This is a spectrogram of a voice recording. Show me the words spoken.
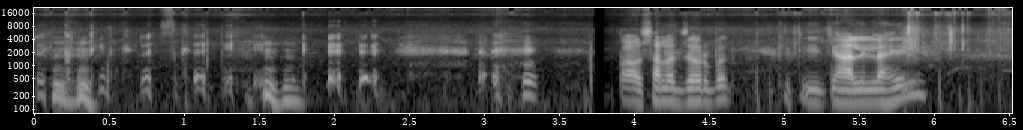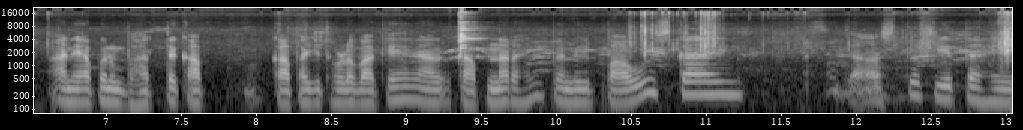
पावसाला जोर बघ किती आलेला आहे. आणि आपण भात तर काप कापायची थोडं बाकी आहे कापणार आहे. पण हे पाऊस काय? जास्तच येत आहे.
